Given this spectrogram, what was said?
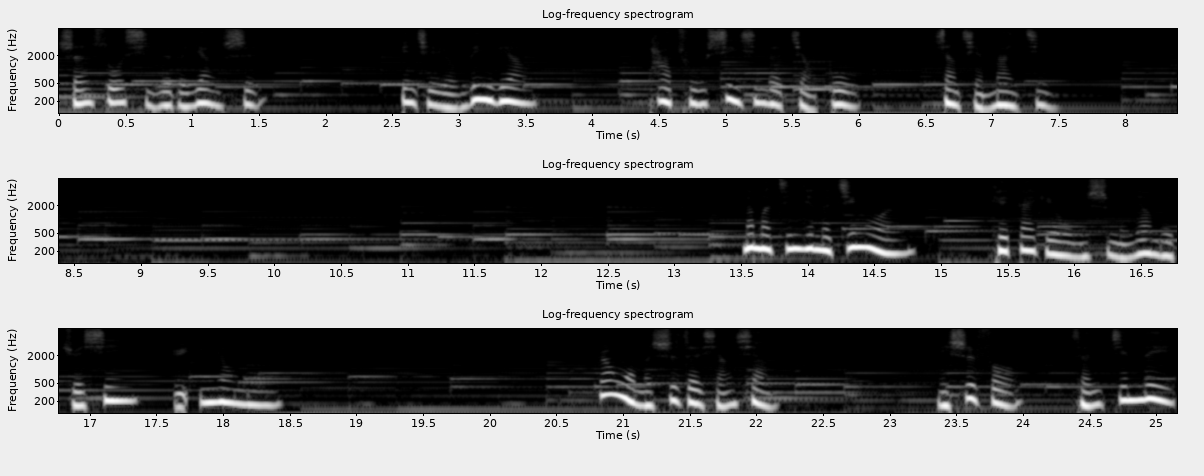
神所喜悦的样式，并且有力量踏出信心的脚步向前迈进。那么，今天的经文可以带给我们什么样的决心与应用呢？让我们试着想想，你是否曾经历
